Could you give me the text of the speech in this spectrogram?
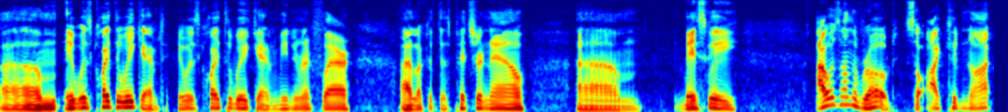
um, it was quite the weekend. It was quite the weekend meeting Ric Flair. I look at this picture now. Um, basically, I was on the road, so I could not.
